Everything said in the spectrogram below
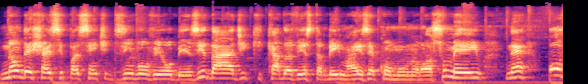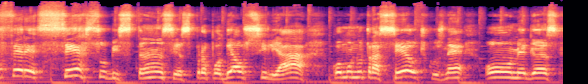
não deixar esse paciente desenvolver obesidade, que cada vez também mais é comum no nosso meio, né? Oferecer substâncias para poder auxiliar, como nutracêuticos, né? Ômegas,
